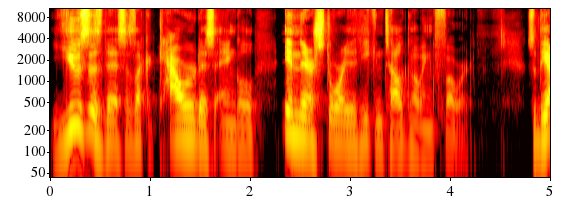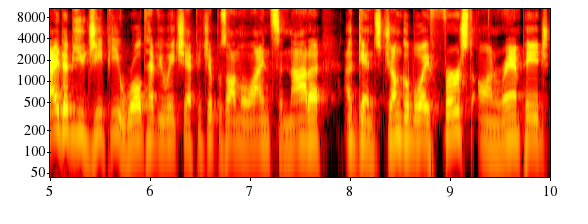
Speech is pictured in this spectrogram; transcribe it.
uses this as like a cowardice angle in their story that he can tell going forward. So the IWGP World Heavyweight Championship was on the line. Sanada against Jungle Boy first on Rampage.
